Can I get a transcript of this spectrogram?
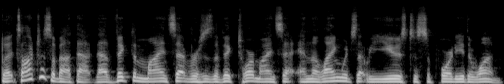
But talk to us about that that victim mindset versus the victor mindset and the language that we use to support either one.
